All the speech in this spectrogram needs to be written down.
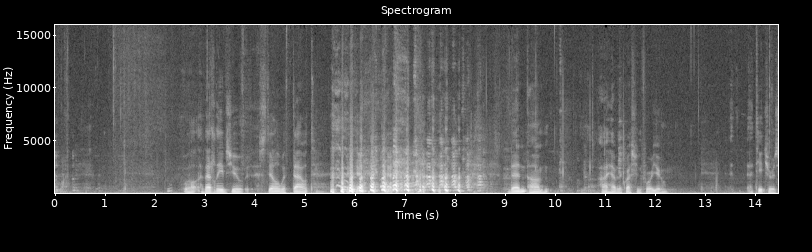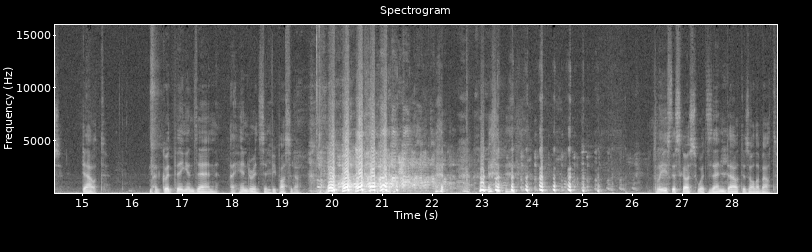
well, that leaves you still with doubt. then um, I have the question for you uh, teachers doubt a good thing in Zen, a hindrance in Vipassana. Please discuss what Zen doubt is all about.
